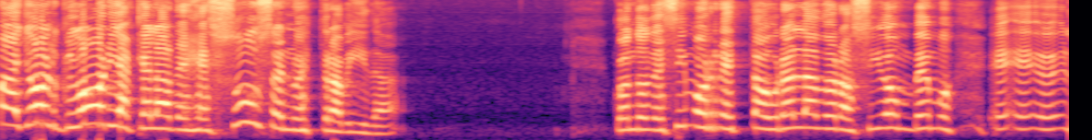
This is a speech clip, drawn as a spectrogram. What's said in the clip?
mayor gloria que la de Jesús en nuestra vida? Cuando decimos restaurar la adoración, vemos eh, eh, eh,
